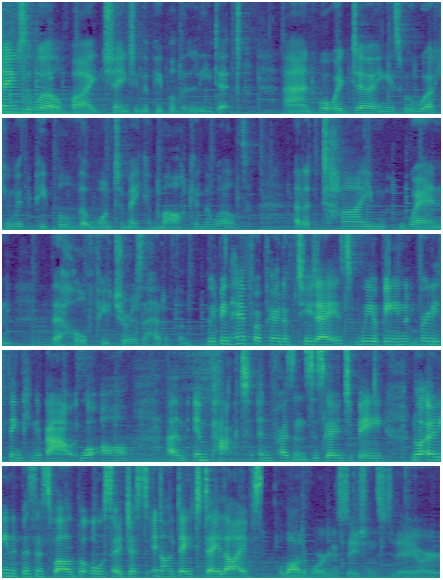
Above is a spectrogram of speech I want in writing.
change the world by changing the people that lead it. And what we're doing is we're working with people that want to make a mark in the world at a time when their whole future is ahead of them. We've been here for a period of two days. We have been really thinking about what our um, impact and presence is going to be, not only in the business world, but also just in our day-to-day -day lives. A lot of organizations today are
